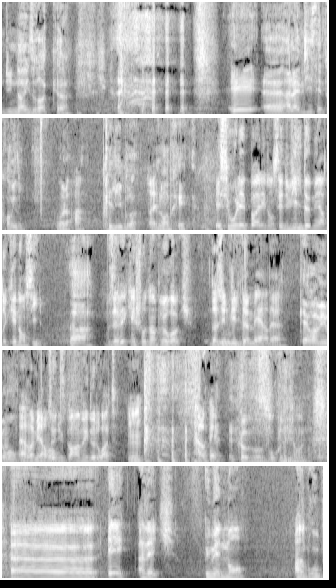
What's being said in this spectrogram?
du Noise Rock. Et euh, à la MJC de Trois Maisons. Voilà. Ah. Prix libre, Ouais. l'entrée. et si vous voulez pas aller dans cette ville de merde qu'est Nancy, Ah, vous avez quelque chose d'un peu rock, Dans une ville de merde, quel remiremont. à Remiremont. tenu par un mec de droite, Hmm. ah ouais comme beaucoup de villes en même temps, Euh, et avec humainement un groupe.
